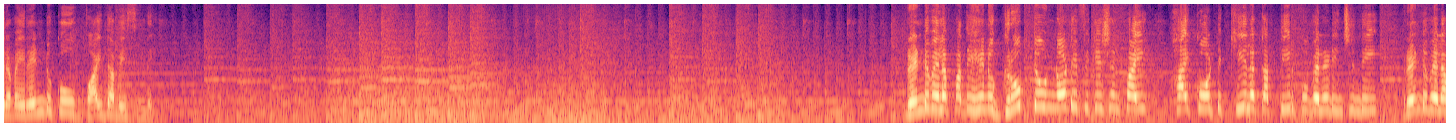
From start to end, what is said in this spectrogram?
ఇరవై రెండుకు వాయిదా వేసింది. రెండు వేల పదిహేను గ్రూప్ టూ నోటిఫికేషన్ పై హైకోర్టు కీలక తీర్పు వెల్లడించింది. రెండు వేల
